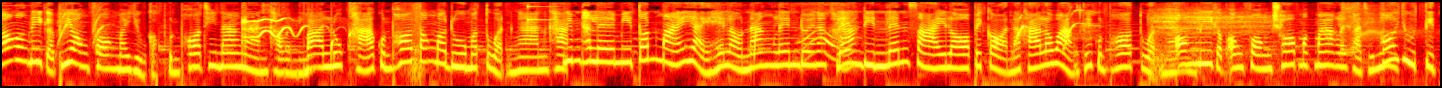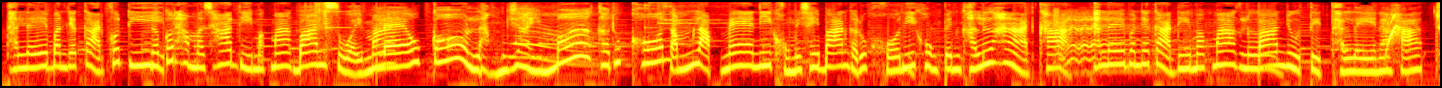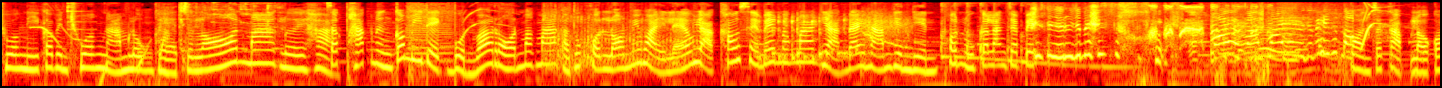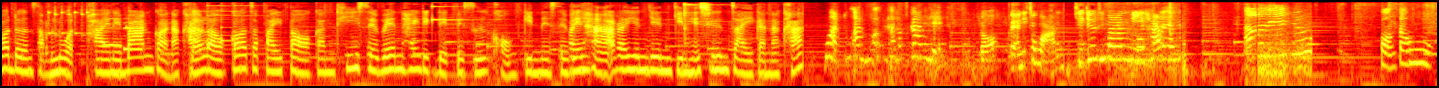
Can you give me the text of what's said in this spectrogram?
น้องอองลีกับพี่อองฟองมาอยู่กับคุณพ่อที่หน้างานค่ะวันนี้บ้านลูกค้าคุณพ่อต้องมาดูมาตรวจงานค่ะริมทะเลมีต้นไม้ใหญ่ให้เรานั่งเล่นด้วยนะคะ เล่นดินเล่นทรายรอไปก่อนนะคะ ระหว่างที่คุณพ่อตรวจงานอองลีกับอองฟองชอบมากๆเลยค่ะที่นี่พ่ออยู่ติดทะเลบรรยากาศก็ดี แล้วก็ธรรมชาติดีมากๆ บ้านสวยมาก แล้วก็หลังใหญ่มากค่ะทุกคนสำหรับแม่นี่คงไม่ใช่บ้านค่ะทุกคนนี่คงเป็นคฤหาสน์ค่ะ ทะเลบรรยากาศดีมากๆเลย บ้านอยู่ติดทะเลนะคะ ช่วงนี้ก็เป็นช่วงน้ำลงแดดจะร้อนมากเลยค่ะ สักพักหนึ่งก็มีเด็กบ่นว่าร้อนมากๆค่ะทุกคนร้อนไม่ไหวแล้วอยากเข้าเซเว่นมากๆ อยากได้น้ำเย็นๆเพราะหนูกำลังจะเป็นเดี๋ยวเราจะไปให้ส่งไปไปไปเราจะไปให้ส่งก่อนจะกลับเราก็เดินสำรวจภายในบ้านก่อนนะคะ แล้วเราก็จะไปต่อกันที่เซเว่นให้เด็กๆ ไปซื้อของกินในเซเว่นไปหาอะไรเย็นๆ กินให้ชื่นใจกันนะคะหวานทุกอันหวานอลาสก้าเลยเนาะแต่อันนี้จะหวานชิจิที่บ้านมีคะอันนี้ดูของเต้าหู้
